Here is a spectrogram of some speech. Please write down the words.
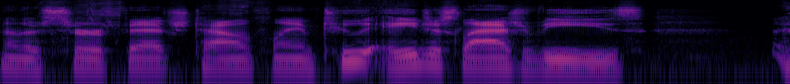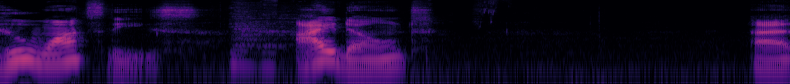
Another Surfetch, Talonflame, two Aegislash Vs. Who wants these? I don't. Uh,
